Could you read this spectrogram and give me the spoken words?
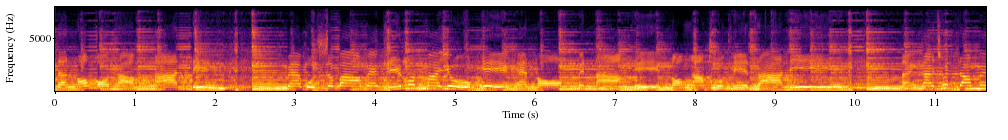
แต่น้องก็ทำงานดีแม่บุษบาแม่ขี่รถมาโยกเยกแค่น้องเป็นนางเอกน้องงามทั่วเขตธานีแต่งกายชุดดำไม่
